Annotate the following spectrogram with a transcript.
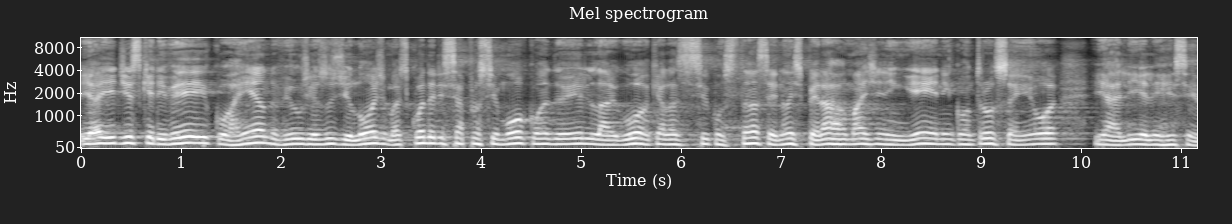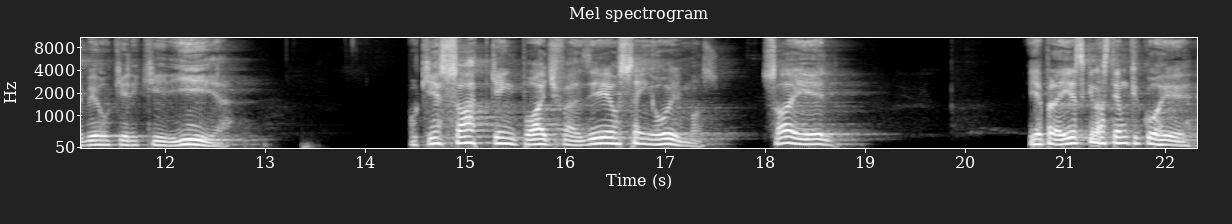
E aí diz que ele veio correndo, viu Jesus de longe, mas quando ele se aproximou, quando ele largou aquelas circunstâncias, ele não esperava mais de ninguém, ele encontrou o Senhor e ali ele recebeu o que ele queria. Porque só quem pode fazer é o Senhor, irmãos. Só Ele. E é para isso que nós temos que correr.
